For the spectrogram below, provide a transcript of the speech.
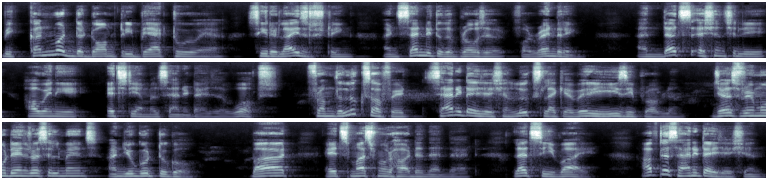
we convert the DOM tree back to a serialized string and send it to the browser for rendering. And that's essentially how any HTML sanitizer works. From the looks of it, sanitization looks like a very easy problem. Just remove dangerous elements and you're good to go. But it's much more harder than that. Let's see why. After sanitization,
